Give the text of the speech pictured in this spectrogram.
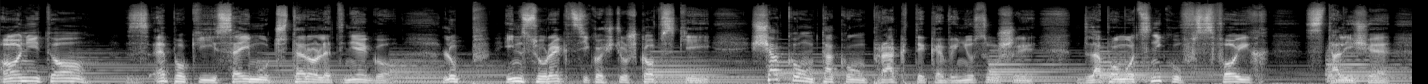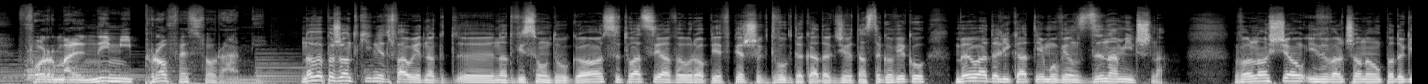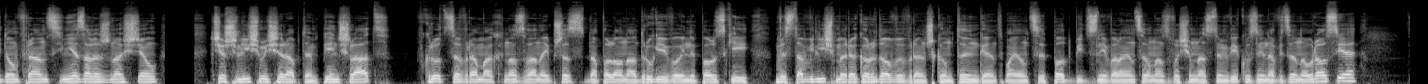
Oni to z epoki Sejmu Czteroletniego lub insurekcji kościuszkowskiej siaką taką praktykę wyniósłszy dla pomocników swoich stali się formalnymi profesorami. Nowe porządki nie trwały jednak y, nad Wisłą długo. Sytuacja w Europie w pierwszych dwóch dekadach XIX wieku była delikatnie mówiąc dynamiczna. Wolnością i wywalczoną pod egidą Francji niezależnością cieszyliśmy się raptem 5 lat. Wkrótce w ramach nazwanej przez Napoleona II wojny polskiej wystawiliśmy rekordowy wręcz kontyngent mający podbić zniewalającą nas w XVIII wieku znienawidzoną Rosję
